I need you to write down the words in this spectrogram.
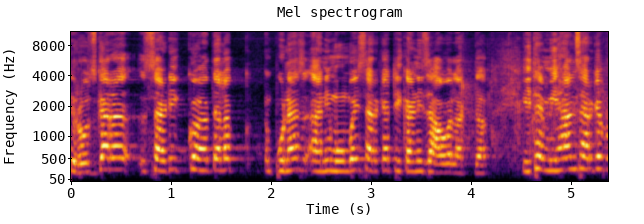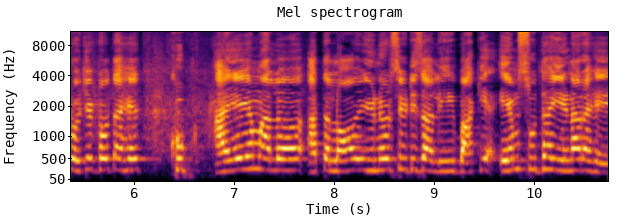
रोजगारासाठी क- त्याला पुण्या आणि मुंबईसारख्या ठिकाणी जावं लागतं. इथे मिहानसारखे प्रोजेक्ट होत आहेत. खूप आय आय एम आलं आता लॉ युनिव्हर्सिटी झाली बाकी एम्ससुद्धा येणार आहे.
